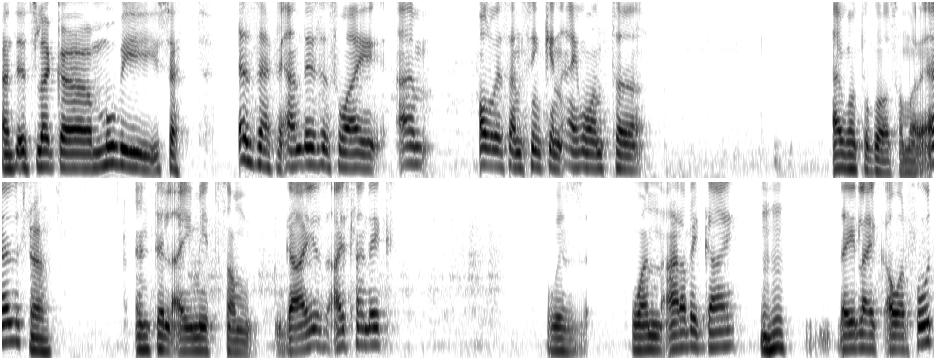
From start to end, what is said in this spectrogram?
and it's like a movie set. Exactly, and this is why I'm always I'm thinking I want uh, I want to go somewhere else Yeah. until I meet some guys Icelandic with one Arabic guy. Mhm. They like our food.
